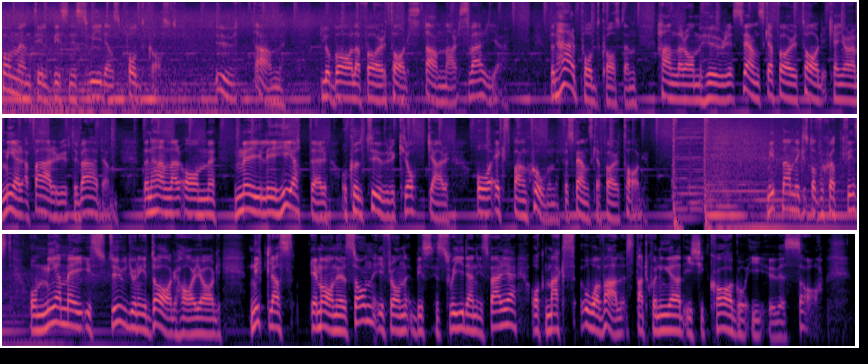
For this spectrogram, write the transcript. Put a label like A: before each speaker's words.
A: Välkommen till Business Swedens podcast. Utan globala företag stannar Sverige. Den här podcasten handlar om hur svenska företag kan göra mer affärer ute i världen. Den handlar om möjligheter och kulturkrockar och expansion för svenska företag. Mitt namn är Kristoffer Sköttqvist och med mig i studion idag har jag Niklas Emanuelsson ifrån Business Sweden i Sverige och Max Åvall stationerad i Chicago i USA.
